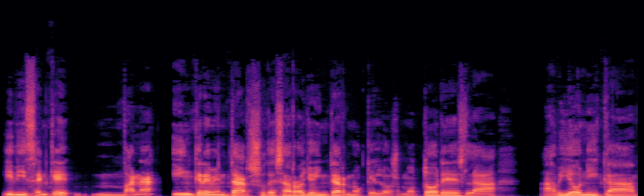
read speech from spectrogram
y dicen que van a incrementar su desarrollo interno, que los motores, la aviónica,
